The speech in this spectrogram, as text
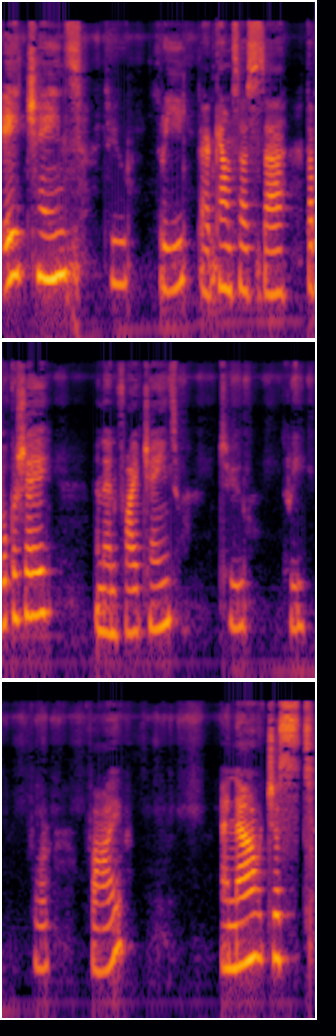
eight chains two three that counts as uh, double crochet and then five chains. Two three four five. And now just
